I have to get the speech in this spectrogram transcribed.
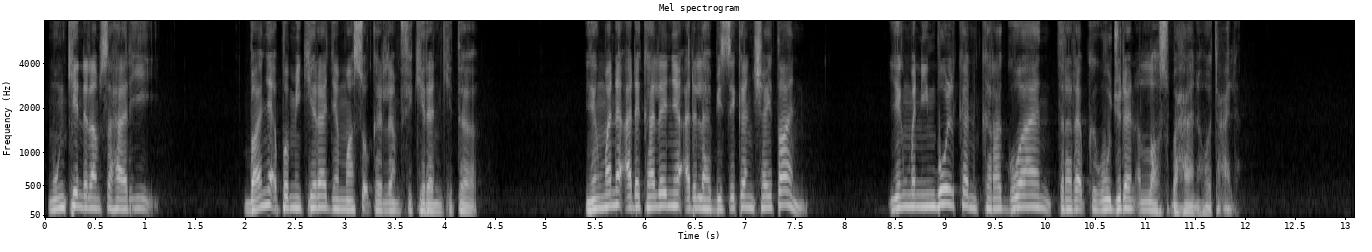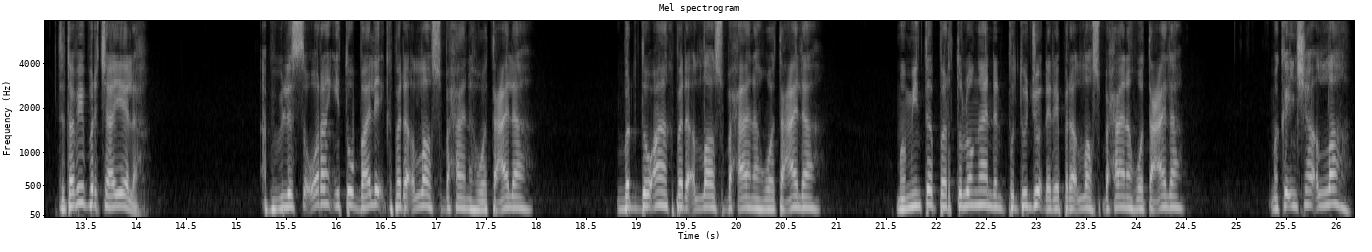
mungkin dalam sehari banyak pemikiran yang masuk ke dalam fikiran kita. Yang mana ada kalanya adalah bisikan syaitan yang menimbulkan keraguan terhadap kewujudan Allah Subhanahu Wa Taala. Tetapi percayalah, apabila seorang itu balik kepada Allah Subhanahu Wa Taala, berdoa kepada Allah Subhanahu Wa Taala, meminta pertolongan dan petunjuk daripada Allah Subhanahu Wa Taala, maka insya-Allah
